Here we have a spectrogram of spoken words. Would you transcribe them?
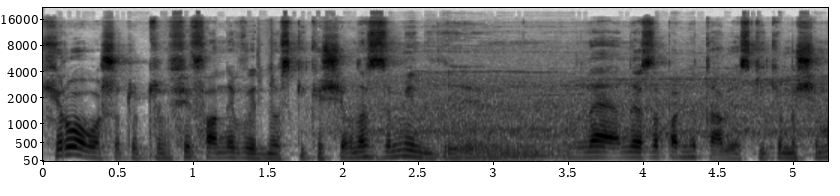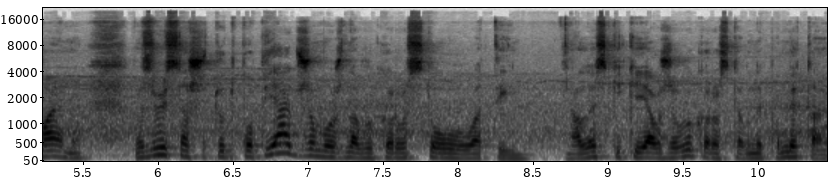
Хірово, що тут FIFA не видно, скільки ще в нас замін не, не запам'ятав я, скільки ми ще маємо. Ну, звісно, що тут по 5 вже можна використовувати, але скільки я вже використав, не пам'ятаю.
